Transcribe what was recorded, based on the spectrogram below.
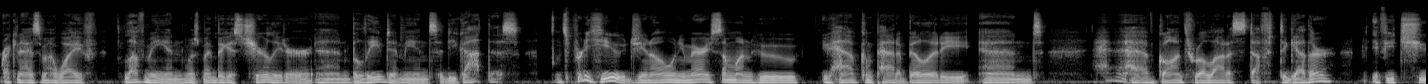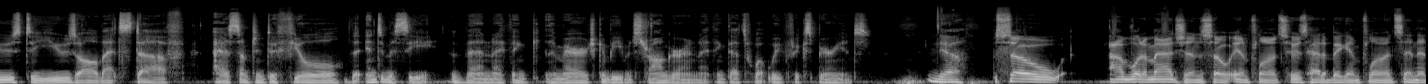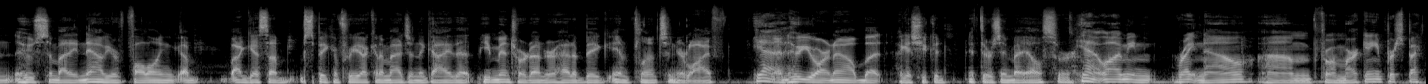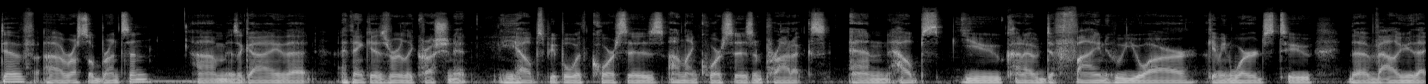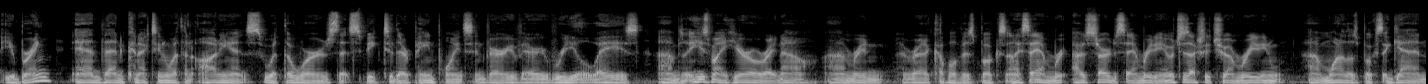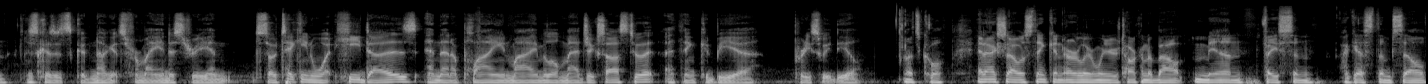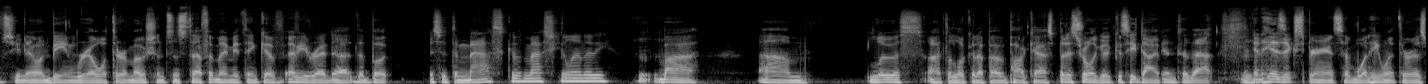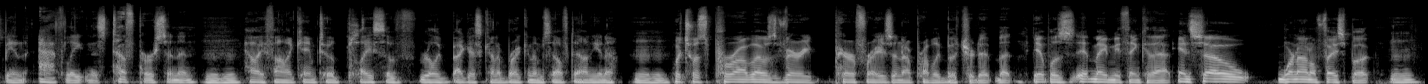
recognized my wife loved me and was my biggest cheerleader and believed in me and said, You got this. It's pretty huge, you know, when you marry someone who you have compatibility and have gone through a lot of stuff together. If you choose to use all that stuff as something to fuel the intimacy, then I think the marriage can be even stronger. And I think that's what we've experienced. Yeah. So I would imagine so. Influence. Who's had a big influence, and then who's somebody now you're following. Uh, I guess I'm speaking for you. I can imagine the guy that you mentored under had a big influence in your life. Yeah. and who you are now. But I guess you could, if there's anybody else, or Yeah, well, I mean, right now, um, from a marketing perspective, uh, Russell Brunson um, is a guy that I think is really crushing it. He helps people with courses, online courses, and products, and helps you kind of define who you are, giving words to the value that you bring, and then connecting with an audience with the words that speak to their pain points in very, very real ways. Um, so he's my hero right now. I'm reading. I read a couple of his books, and I say I'm. Re- I started to say I'm reading, which is actually true. I'm reading um, one of those books again, just because it's good nuggets for my industry, and so taking what he does and then applying my little magic sauce to it, I think could be a pretty sweet deal. That's cool. And actually, I was thinking earlier when you were talking about men facing, I guess, themselves, you know, and being real with their emotions and stuff. It made me think of Have you read uh, the book? Is it The Mask of Masculinity by um, Lewis? I have to look it up. I have a podcast, but it's really good because he dived into that and his experience of what he went through as being an athlete and this tough person and how he finally came to a place of really, I guess, kind of breaking himself down, you know, mm-hmm. which was probably, I was very paraphrasing. I probably butchered it, but it was, it made me think of that. And so we're not on Facebook.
